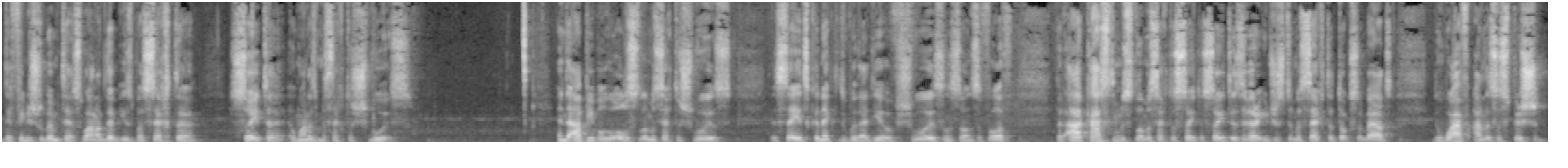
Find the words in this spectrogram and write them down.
they finish with them test. One of them is Masechta Sota, and one is Masechta Shavuos. And there are people who also learn Masechta Shavuos. They say it's connected with the idea of Shavuos and so on and so forth. But our custom is learn Masechta Sota. Sota is a very interesting Masechta that talks about the wife under suspicion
